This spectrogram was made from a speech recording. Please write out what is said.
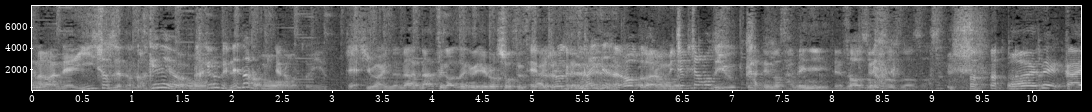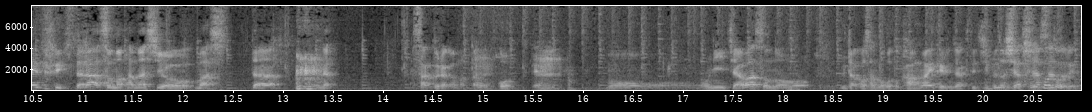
えのはねいい小説なんか書けねえようん。書けるわけねえだろみたいなことを言って。卑猥な。ななんてかわかんないけどエロ小説え書いてんだろうとかうん。めちゃくちゃなこと言う金のためにみたいな。そうそうそうそうそう。それで帰ってきたらその話をまあ知ったさくらがまた怒って、うん。もうお兄ちゃんはその歌子さんのこと考えてるんじゃなくて自分の幸せなことで考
